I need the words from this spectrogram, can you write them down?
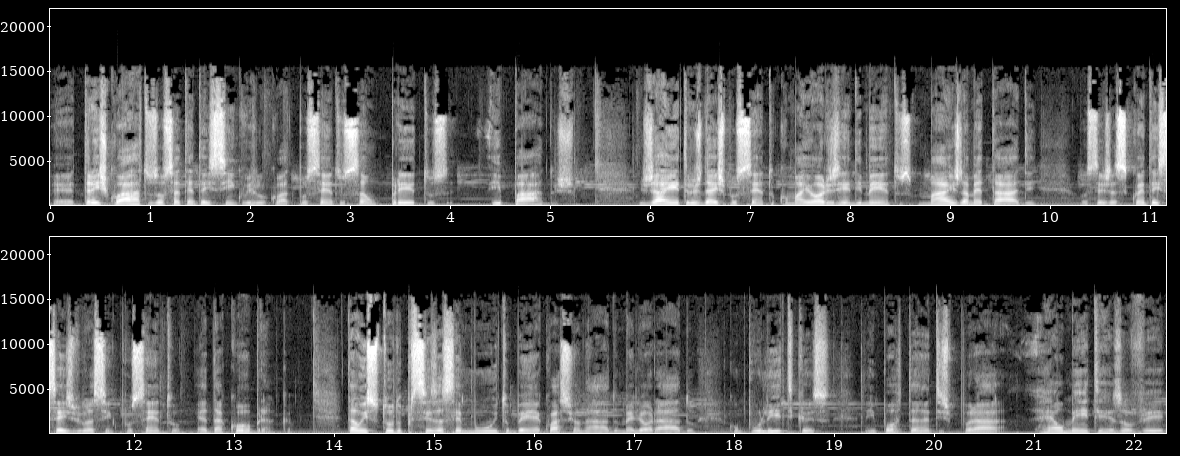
é, 3 quartos ou 75,4% são pretos e pardos. Já entre os 10% com maiores rendimentos, mais da metade, ou seja, 56,5%, é da cor branca. Então, isso tudo precisa ser muito bem equacionado, melhorado, com políticas importantes para realmente resolver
